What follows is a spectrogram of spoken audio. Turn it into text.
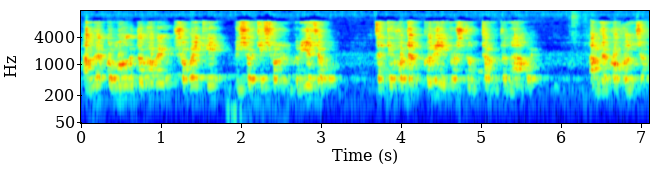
আমরা ক্রমাগত ভাবে সবাইকে বিষয়টি স্মরণ করিয়ে যাব, যাতে হঠাৎ করে এই প্রশ্ন উত্থাপিত না হয়। আমরা কখন যাব?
